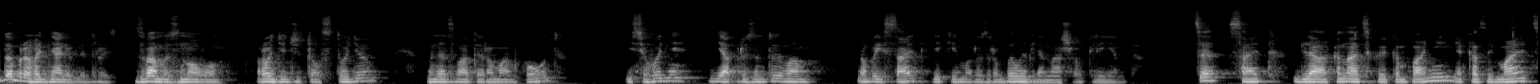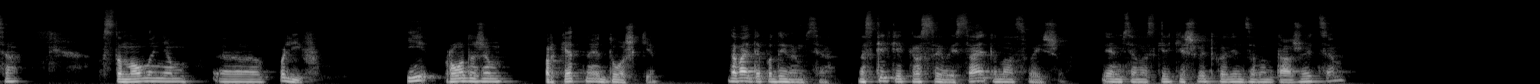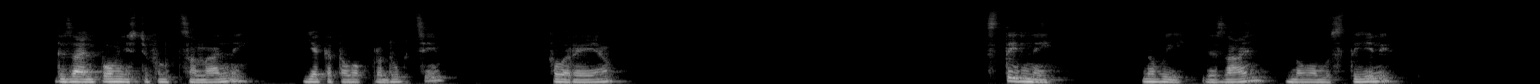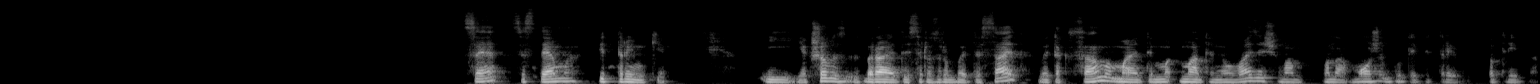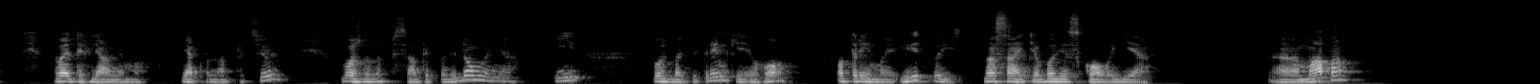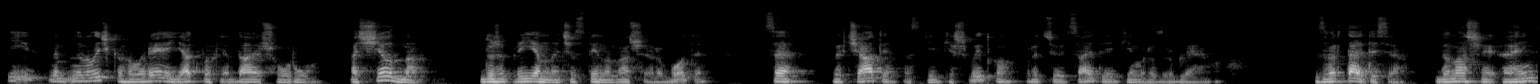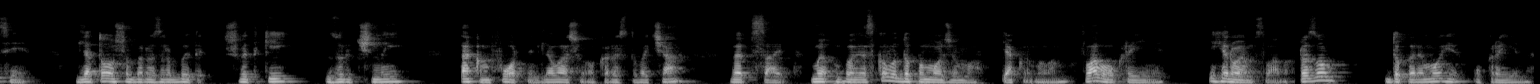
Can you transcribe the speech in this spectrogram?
Доброго дня, любі друзі! З вами знову Raw Digital Studio. Мене звати Роман Когут. І сьогодні я презентую вам новий сайт, який ми розробили для нашого клієнта. Це сайт для канадської компанії, яка займається встановленням е, полів і продажем паркетної дошки. Давайте подивимося, наскільки красивий сайт у нас вийшов. Дивимося, наскільки швидко він завантажується. Дизайн повністю функціональний. Є каталог продукції, галерея. Стильний новий дизайн в новому стилі. Це система підтримки. І якщо ви збираєтесь розробити сайт, ви так само маєте мати на увазі, що вам вона може бути підтрим- потрібна. Давайте глянемо, як вона працює. Можна написати повідомлення, і служба підтримки його отримає і відповість. На сайті обов'язково є е, мапа і невеличка галерея, як виглядає шоурум. А ще одна дуже приємна частина нашої роботи це вивчати, наскільки швидко працюють сайти, які ми розробляємо. Звертайтеся до нашої агенції для того, щоб розробити швидкий, зручний та комфортний для вашого користувача веб-сайт. Ми обов'язково допоможемо. Дякуємо вам. Слава Україні і героям слава! Разом до перемоги України!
